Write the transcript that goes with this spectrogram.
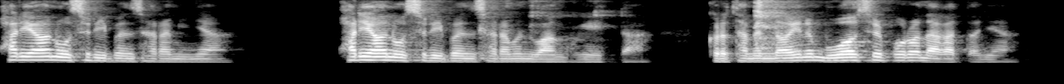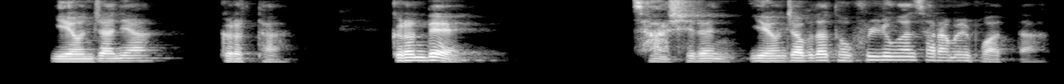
화려한 옷을 입은 사람이냐? 화려한 옷을 입은 사람은 왕궁에 있다. 그렇다면 너희는 무엇을 보러 나갔더냐? 예언자냐? 그렇다. 그런데 사실은 예언자보다 더 훌륭한 사람을 보았다.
